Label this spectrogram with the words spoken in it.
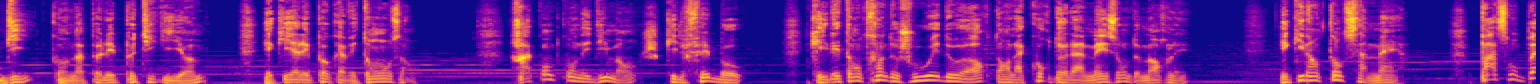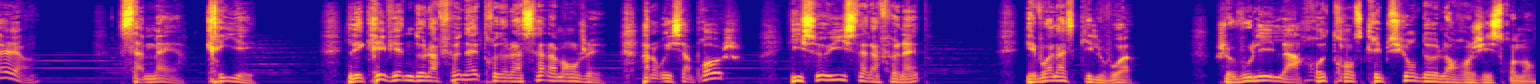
Guy, qu'on appelait Petit Guillaume, et qui à l'époque avait 11 ans, raconte qu'on est dimanche, qu'il fait beau, qu'il est en train de jouer dehors dans la cour de la maison de Morlaix, et qu'il entend sa mère, pas son père, sa mère, crier. Les cris viennent de la fenêtre de la salle à manger. Alors il s'approche, il se hisse à la fenêtre, et voilà ce qu'il voit. Je vous lis la retranscription de l'enregistrement.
